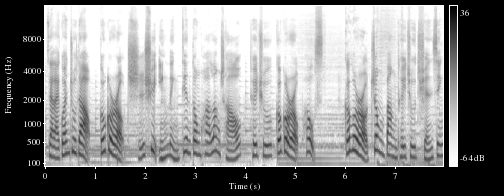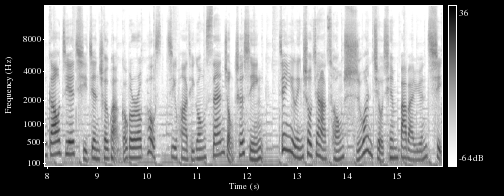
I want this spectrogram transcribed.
再来关注到 Gogoro 持续引领电动化浪潮，推出 Gogoro Pose。Gogoro 重磅推出全新高阶旗舰车款 Gogoro Pose，计划提供三种车型，建议零售价从十万九千八百元起。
